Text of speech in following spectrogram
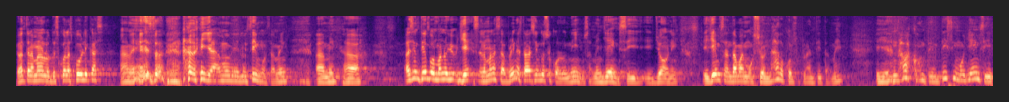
Levanta la mano los de escuelas públicas, amén. Eso, ya, muy bien, lo hicimos, amén. Amén. Ah, hace un tiempo, hermano, la hermana Sabrina estaba haciéndose con los niños, amén, James y, y Johnny. Y James andaba emocionado con su plantita, amén. Y andaba contentísimo James. Y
